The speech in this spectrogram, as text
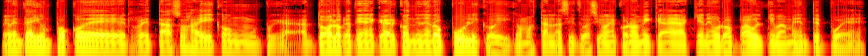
obviamente hay un poco de retazos ahí con todo lo que tiene que ver con dinero público y como está la situación económica aquí en Europa últimamente, pues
